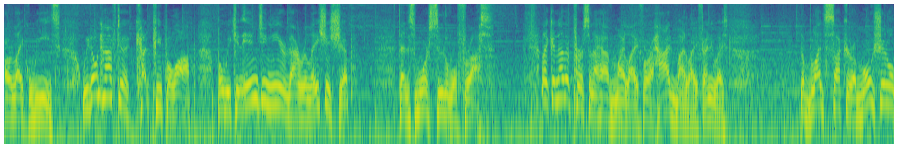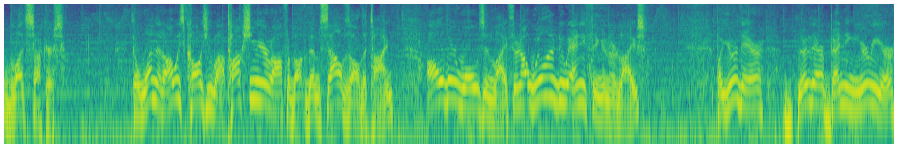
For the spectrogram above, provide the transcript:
are like weeds. We don't have to cut people off, but we can engineer that relationship that is more suitable for us. Like another person I have in my life, or I had in my life anyways, the bloodsucker, emotional bloodsuckers. The one that always calls you up, talks your ear off about themselves all the time, all their woes in life. They're not willing to do anything in their lives, but you're there, they're there bending your ear,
